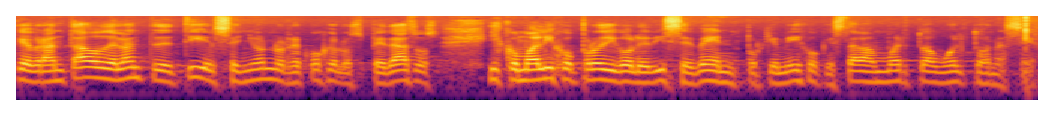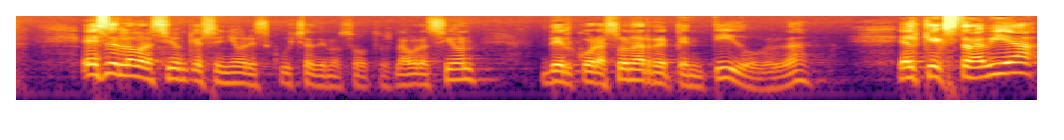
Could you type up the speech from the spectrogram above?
quebrantado delante de ti. El Señor nos recoge los pedazos y como al hijo pródigo le dice, ven, porque mi hijo que estaba muerto ha vuelto a nacer. Esa es la oración que el Señor escucha de nosotros, la oración del corazón arrepentido, ¿verdad? El que extravía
